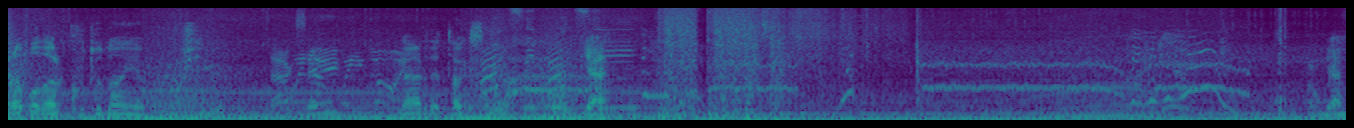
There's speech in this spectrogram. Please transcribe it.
Arabalar kutudan yapılmış gibi. Nerede taksi? Oo, gel. Today?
